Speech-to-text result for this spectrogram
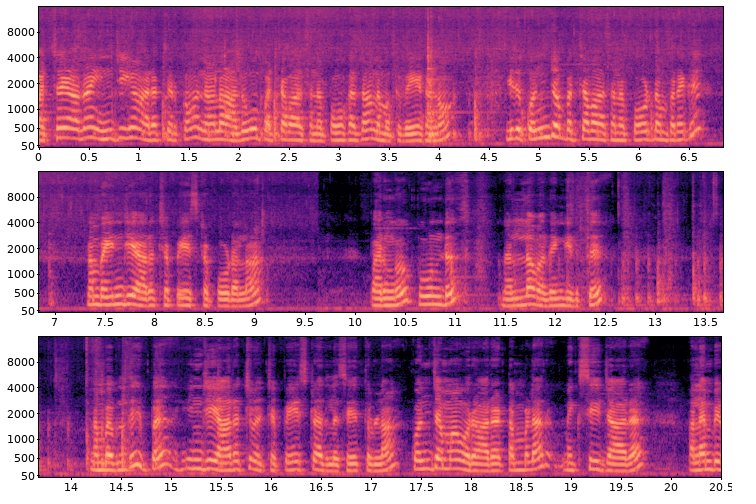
பச்சையாக தான் இஞ்சியும் அரைச்சிருக்கோம். அதனால் அதுவும் பச்சை வாசனை போக தான் நமக்கு வேகணும். இது கொஞ்சம் பச்சை வாசனை போட்ட பிறகு நம்ம இஞ்சி அரைச்ச பேஸ்ட்டை போடலாம். பாருங்க பூண்டு நல்லா வதங்கிடுத்து. நம்ம வந்து இப்போ இஞ்சி அரைச்சி வச்ச பேஸ்ட் அதில் சேர்த்துடலாம். கொஞ்சமாக ஒரு அரை டம்ளர் மிக்ஸி ஜாரை அலம்பி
